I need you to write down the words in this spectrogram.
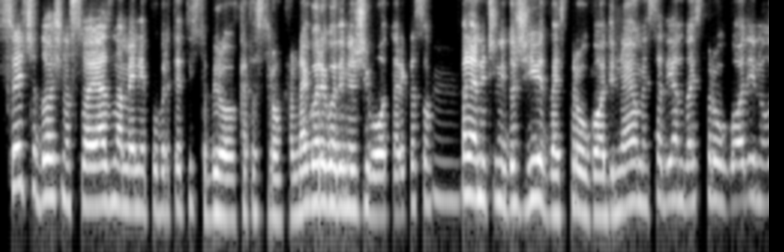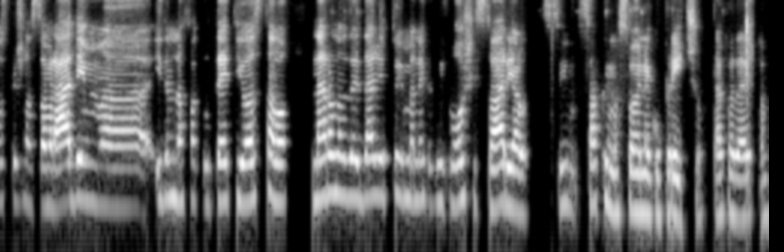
sve će doći na svoje, ja znam, meni je pubertet isto bilo katastrofa, najgore godine života. Rekla sam, mm. pa ja neću ni doživjeti 21. godinu. Evo me sad imam 21. godinu, uspješno sam radim, idem na fakultet i ostalo. Naravno da i dalje tu ima nekakvih loših stvari, ali svi, svako ima svoju neku priču. Tako da eto,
